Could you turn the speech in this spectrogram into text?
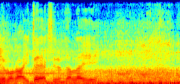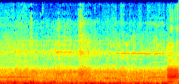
हे बघा इथे ॲक्सिडेंट झाला आहे हे. हा?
